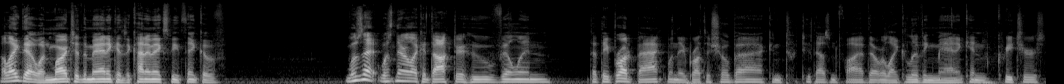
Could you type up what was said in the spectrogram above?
I like that one. March of the Mannequins. It kind of makes me think of. Was that wasn't there like a Doctor Who villain that they brought back when they brought the show back in 2005 that were like living mannequin creatures?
